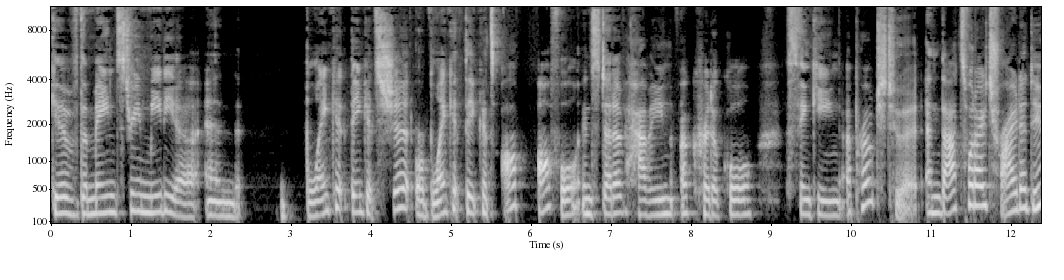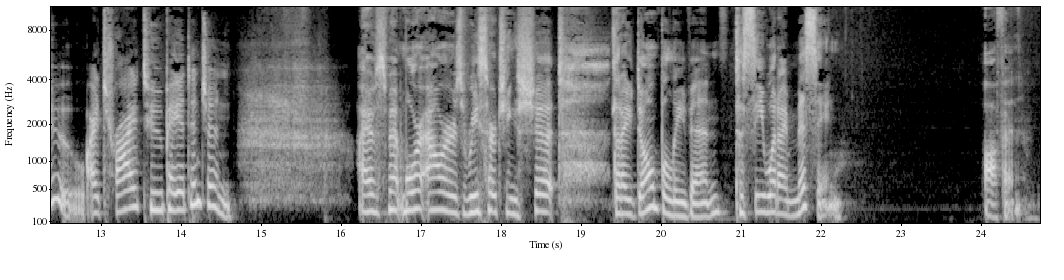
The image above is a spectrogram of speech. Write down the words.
give the mainstream media and blanket think it's shit or blanket think it's op- awful instead of having a critical thinking approach to it. And that's what I try to do. I try to pay attention. I have spent more hours researching shit that I don't believe in to see what I'm missing often.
